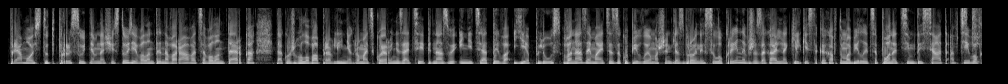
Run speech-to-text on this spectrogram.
прямо ось тут присутня в нашій студії Валентина Варава. Це волонтерка, також голова правління громадської організації під назвою Ініціатива Є Плюс. Вона займається закупівлею машин для збройних сил України. Вже загальна кількість таких автомобілів це понад 70 автівок,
